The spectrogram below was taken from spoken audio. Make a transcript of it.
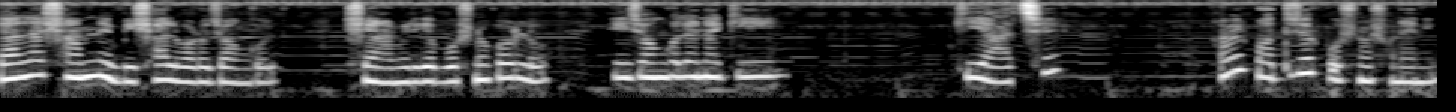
জানলার সামনে বিশাল বড় জঙ্গল। সে আমিরকে প্রশ্ন করল এই জঙ্গলে নাকি কি আছে? আমির পদ্মজার প্রশ্ন শোনেনি।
